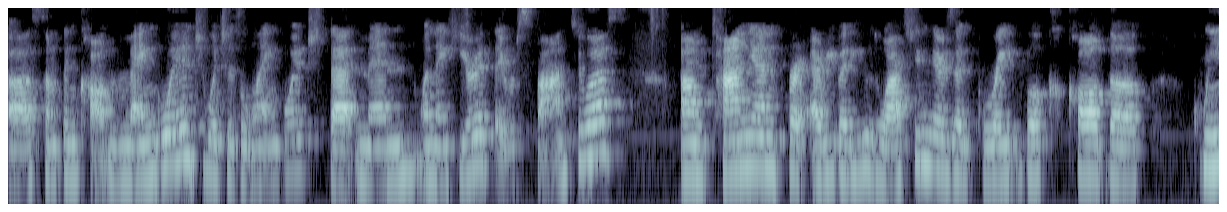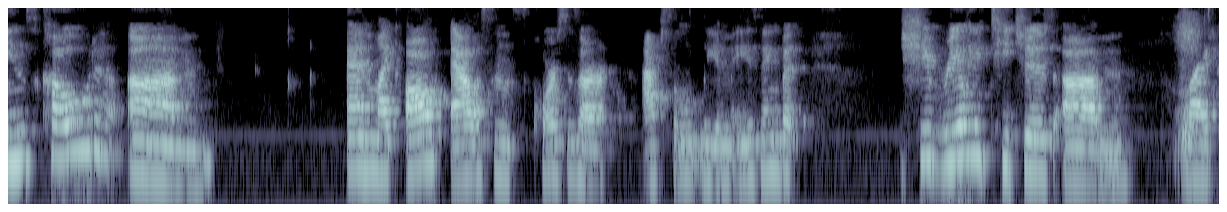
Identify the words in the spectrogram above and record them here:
uh, something called language, which is a language that men, when they hear it, they respond to us um, Tanya, and for everybody who's watching, there's a great book called The Queen's Code. Um, and like all Alison's courses are absolutely amazing, but she really teaches um, like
